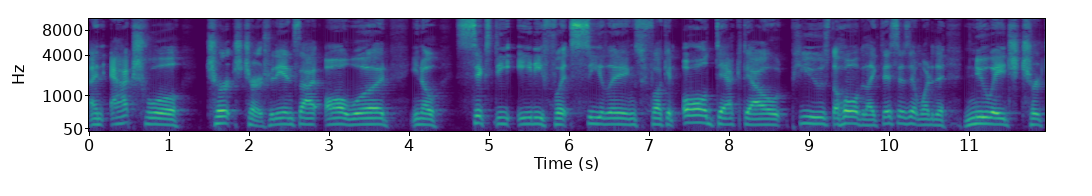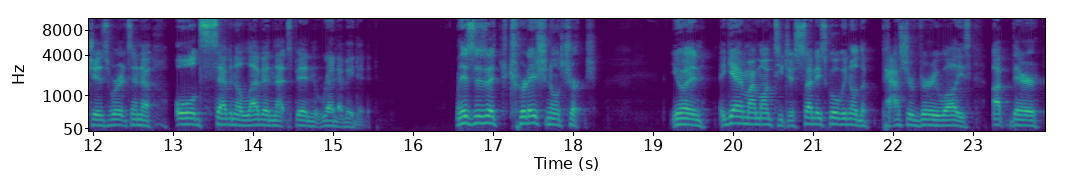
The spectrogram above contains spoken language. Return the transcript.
an actual church church. For the inside all wood you know 60 80 foot ceilings fucking all decked out pews the whole like this isn't one of the new age churches where it's in a old 7-eleven that's been renovated. This is a traditional church. You know and again my mom teaches sunday school. We know the pastor very well. He's up there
